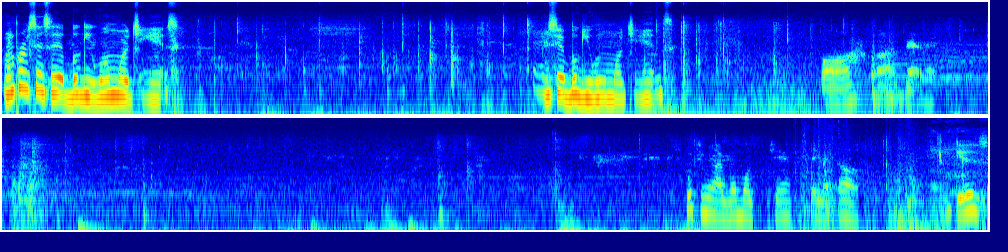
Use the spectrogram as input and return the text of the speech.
One person said Boogie one more chance. I said Boogie one more chance. Oh, that. What you mean, one more chance to say that tough? I guess.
